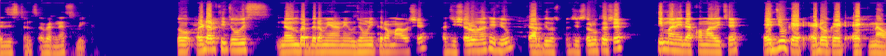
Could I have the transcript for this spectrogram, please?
resistance awareness week. તો અઢારથી ચોવીસ નવેમ્બર દરમિયાન આની ઉજવણી કરવામાં આવશે. હજી શરૂ નથી થયું, ચાર દિવસ પછી શરૂ થશે. થીમ આની રાખવામાં આવી છે એજ્યુકેટ એડવોકેટ એક્ટ નાવ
